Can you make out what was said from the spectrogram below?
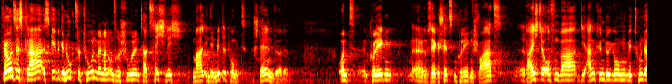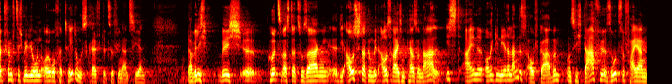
Für uns ist klar, es gäbe genug zu tun, wenn man unsere Schulen tatsächlich einmal in den Mittelpunkt stellen würde. Und Kollegen, äh, sehr geschätzten Kollegen Schwarz reicht ja offenbar die Ankündigung, mit 150 Millionen € Vertretungskräfte zu finanzieren. Da will ich, will ich äh, kurz etwas dazu sagen. Die Ausstattung mit ausreichend Personal ist eine originäre Landesaufgabe. Und sich dafür so zu feiern,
